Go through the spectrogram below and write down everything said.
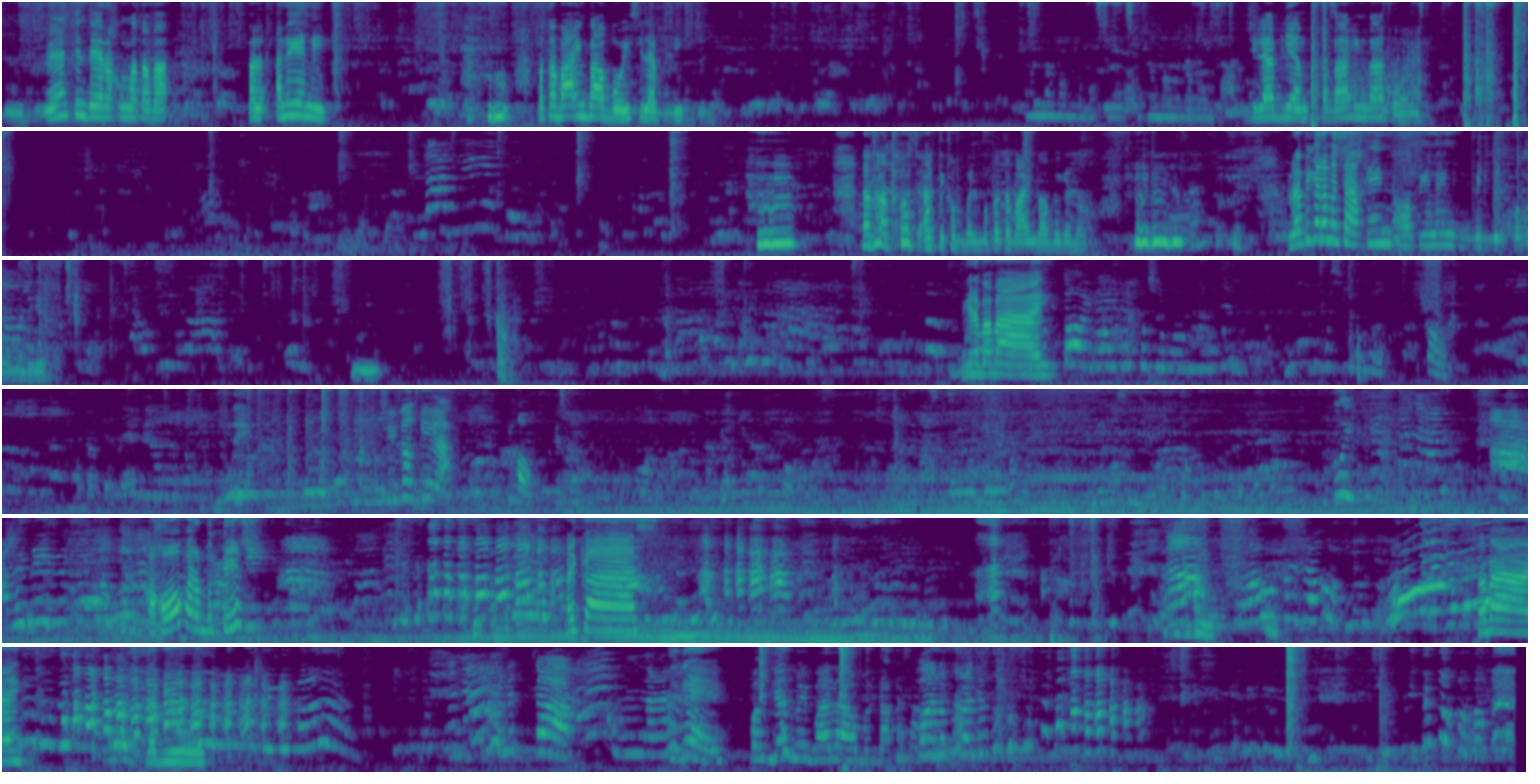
Hmm. Ayan, tindera kong mataba. Pal ano yan eh? Patabaing baboy, si Lovely. Si Lovely ang patabaing baboy. Natatawa si ate kambal mo, patabaing baboy ka daw. Grabe ka naman sa akin. O, tingnan mo yung bilbil ko. O, maliit. Hmm. Sige na, bye-bye. Hindi. Sino kaya? Ikaw. Kiss mo. Uy! Ah! Hindi! Ako, parang buntis. Hi, Kas. Bye-bye. Love you.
